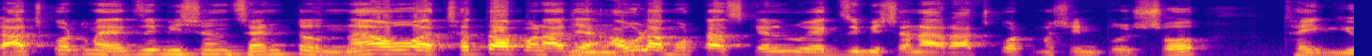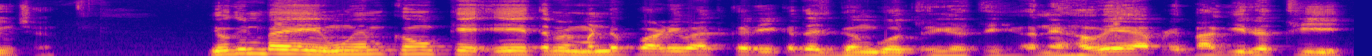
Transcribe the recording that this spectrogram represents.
રાજકોટમાં એક્ઝિબિશન સેન્ટર ના હોવા છતાં પણ આજે આવડા મોટા સ્કેલનું એક્ઝિબિશન આ રાજકોટ મશીન ટૂલ શો થઈ ગયું છે. યોગીનભાઈ, હું એમ કહું કે એ તમે મંડપવાળી વાત કરી કદાચ ગંગોત્રી હતી. અને હવે આપણે ભાગીરથી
